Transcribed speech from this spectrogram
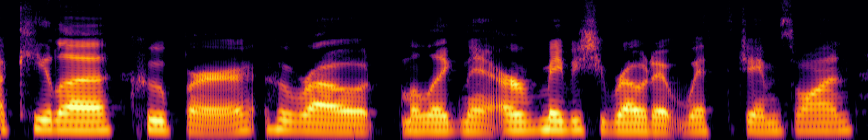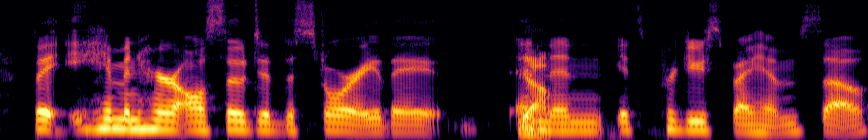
Akela Cooper, who wrote Malignant, or maybe she wrote it with James Wan, but him and her also did the story. They, and Yeah. then it's produced by him. So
